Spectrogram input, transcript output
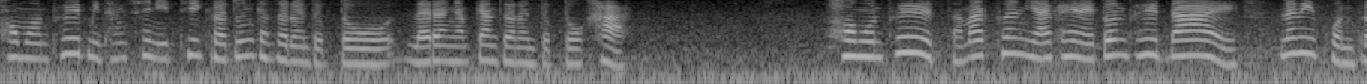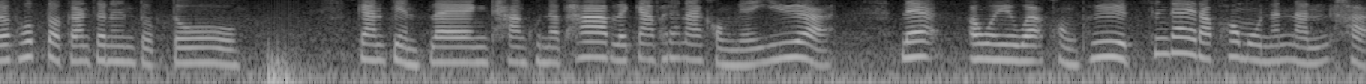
ฮอร์โมนพืชมีทั้งชนิดที่กระตุ้นการเจริญเติบโต และระงับการเจริญเติบโตค่ะฮอร์โมนพืชสามารถเคลื่อนย้ายภายในต้นพืชได้ และมีผลกระทบต่อการเจริญเติบโต การเปลี่ยนแปลงทางคุณภาพและการพัฒนาของเนื้อเยื่อ และอวัยวะของพืช ซึ่งได้รับฮอร์โมนนั้นๆค่ะ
